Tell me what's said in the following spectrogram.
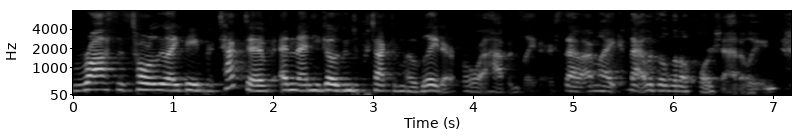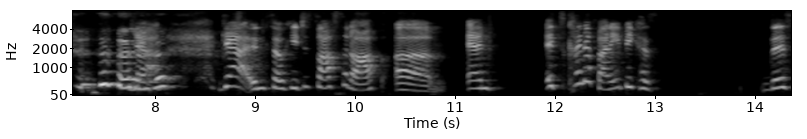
Ross is totally like being protective. And then he goes into protective mode later for what happens later. So I'm like, that was a little foreshadowing. yeah. Yeah. And so he just laughs it off. Um, and it's kind of funny because this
